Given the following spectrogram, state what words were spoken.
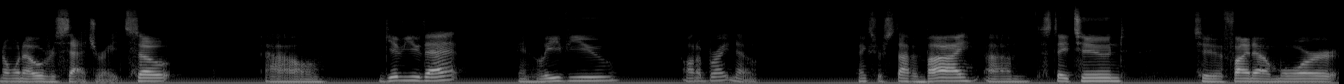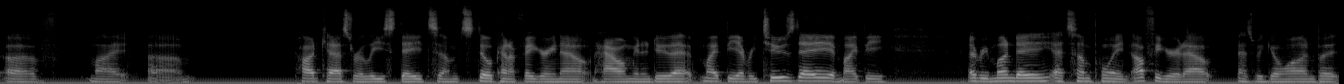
i don't want to oversaturate so i'll give you that and leave you on a bright note. Thanks for stopping by. Um, stay tuned to find out more of my um, podcast release dates. I'm still kind of figuring out how I'm going to do that. It might be every Tuesday, it might be every Monday at some point. I'll figure it out as we go on. But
